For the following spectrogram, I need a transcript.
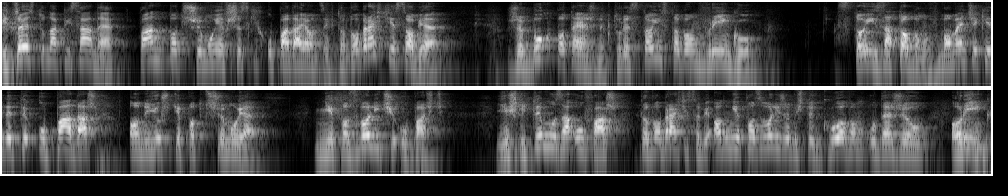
I co jest tu napisane? Pan podtrzymuje wszystkich upadających. To wyobraźcie sobie, że Bóg potężny, który stoi z tobą w ringu, stoi za tobą. W momencie, kiedy ty upadasz, on już cię podtrzymuje. Nie pozwoli ci upaść. Jeśli ty mu zaufasz, to wyobraźcie sobie, on nie pozwoli, żebyś ty głową uderzył o ring,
